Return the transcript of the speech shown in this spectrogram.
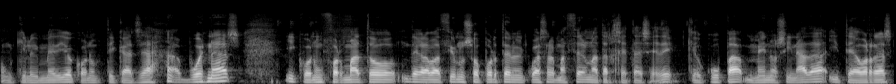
Un kilo y medio con ópticas ya buenas y con un formato de grabación, un soporte en el cual se almacena una tarjeta SD que ocupa menos y nada y te ahorras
